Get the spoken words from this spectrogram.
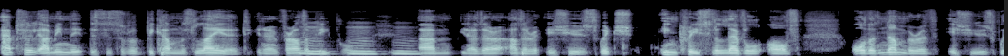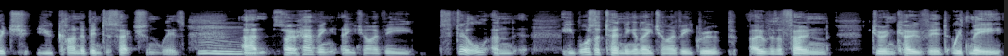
Absolutely. I mean, this is sort of becomes layered, you know, for other mm, people. Mm, mm. Um, you know, there are other issues which increase the level of or the number of issues which you kind of intersection with. Mm. And so having HIV still, and he was attending an HIV group over the phone during COVID with me,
